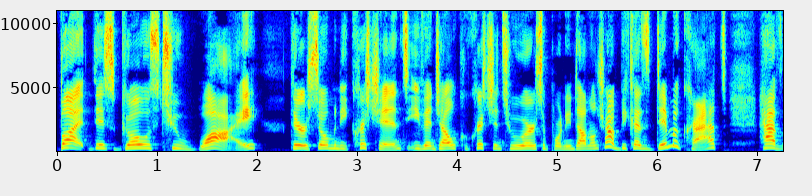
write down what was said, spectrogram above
but this goes to why there are so many Christians, evangelical Christians, who are supporting Donald Trump because Democrats have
